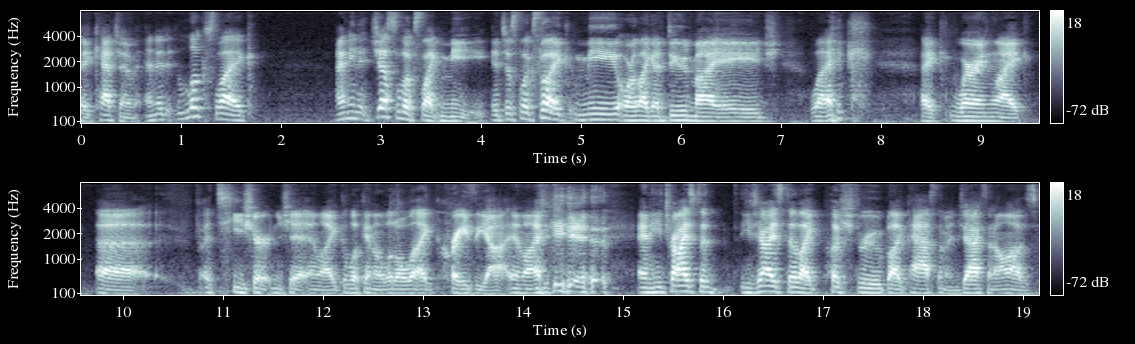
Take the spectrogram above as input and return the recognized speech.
they catch him, and it looks like, I mean, it just looks like me. It just looks like me or like a dude my age, like like wearing like uh, a t-shirt and shit, and like looking a little like crazy eye, and like yeah. and he tries to he tries to like push through like past them and Jackson Oz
